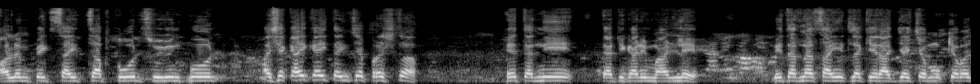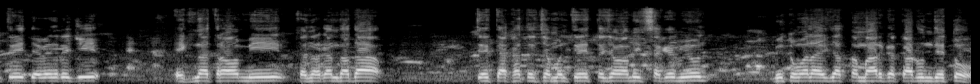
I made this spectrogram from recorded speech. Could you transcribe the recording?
ऑलिम्पिक साईजचा पूल स्विमिंग पूल असे काही काही त्यांचे प्रश्न हे त्यांनी त्या ठिकाणी मांडले. मी त्यांना सांगितलं की राज्याचे मुख्यमंत्री देवेंद्रजी एकनाथराव मी चंद्रकांत दादा ते त्या खात्याचे मंत्री आहेत त्याच्यावर आम्ही सगळे मिळून मी तुम्हाला याच्यातनं मार्ग काढून देतो.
